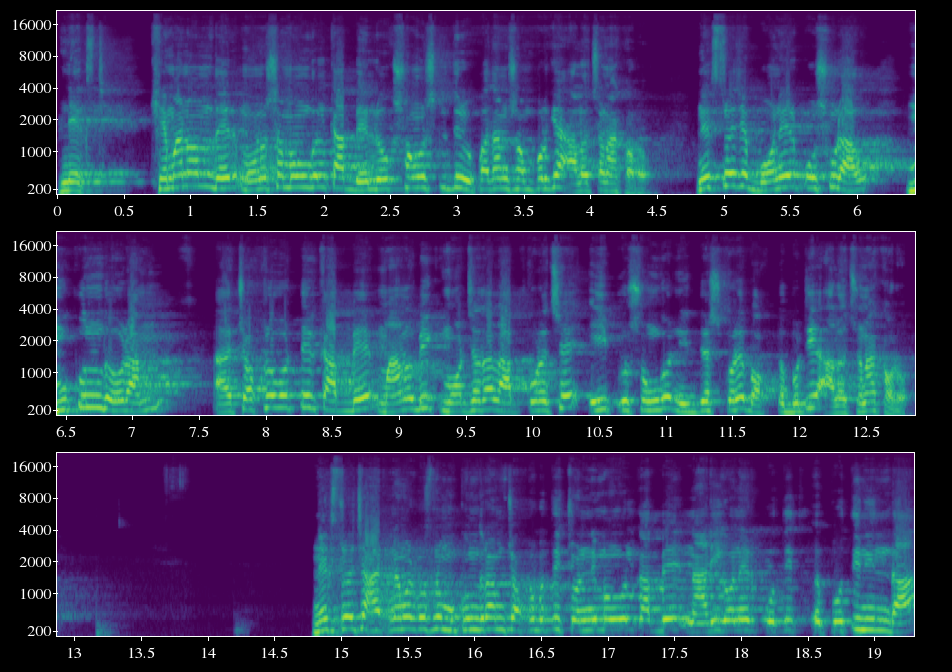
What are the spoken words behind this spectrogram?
নেক্সট ক্ষেমানন্দের মনসামঙ্গল কাব্যে লোক সংস্কৃতির উপাদান সম্পর্কে আলোচনা করো। নেক্সট রয়েছে বনের পশুরাও মুকুন্দরাম চক্রবর্তীর কাব্যে মানবিক মর্যাদা লাভ করেছে। এই প্রসঙ্গ নির্দেশ করে বক্তব্যটি আলোচনা করো। নেক্সট রয়েছে আট নম্বর প্রশ্ন। মুকুন্দরাম চক্রবর্তী চণ্ডীমঙ্গল কাব্যে নারীগণের প্রতি- প্রতিনিন্দা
